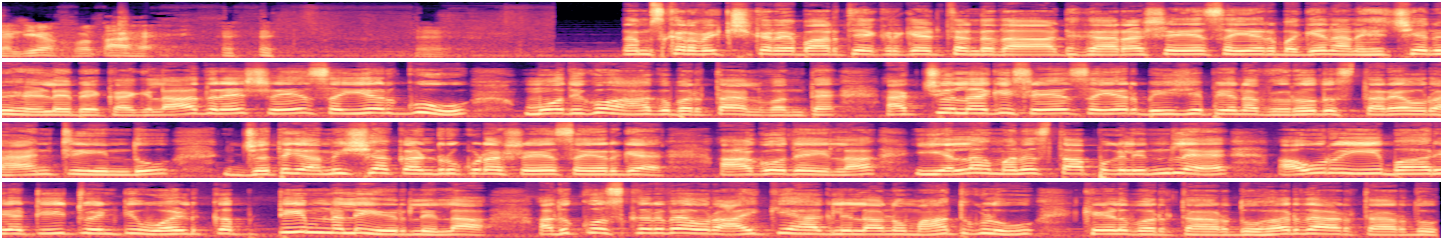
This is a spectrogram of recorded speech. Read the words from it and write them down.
चलिए होता है। ನಮಸ್ಕಾರ ವೀಕ್ಷಕರೇ, ಭಾರತೀಯ ಕ್ರಿಕೆಟ್ ತಂಡದ ಆಟಗಾರ ಶ್ರೇಯಸ್ ಅಯ್ಯರ್ ಬಗ್ಗೆ ನಾನು ಹೆಚ್ಚೇನು ಹೇಳಲೇಬೇಕಾಗಿಲ್ಲ, ಆದರೆ ಶ್ರೇಯಸ್ ಅಯ್ಯರ್ಗೂ ಮೋದಿಗೂ ಆಗ ಬರ್ತಾ ಇಲ್ವಂತೆ. ಆ್ಯಕ್ಚುಲಾಗಿ ಶ್ರೇಯಸ್ ಅಯ್ಯರ್ ಬಿ ಜೆ ಪಿಯನ್ನು ವಿರೋಧಿಸ್ತಾರೆ, ಅವರು ಆ್ಯಂಟಿ ಹಿಂದೂ ಜೊತೆಗೆ ಅಮಿತ್ ಶಾ ಕಂಡರೂ ಕೂಡ ಶ್ರೇಯಸ್ ಅಯ್ಯರ್ಗೆ ಆಗೋದೇ ಇಲ್ಲ. ಈ ಎಲ್ಲ ಮನಸ್ತಾಪಗಳಿಂದಲೇ ಅವರು ಈ ಬಾರಿಯ ಟಿ ಟ್ವೆಂಟಿ ವರ್ಲ್ಡ್ ಕಪ್ ಟೀಮ್ನಲ್ಲಿ ಇರಲಿಲ್ಲ. ಅದಕ್ಕೋಸ್ಕರವೇ ಅವರು ಆಯ್ಕೆ ಆಗಲಿಲ್ಲ ಅನ್ನೋ ಮಾತುಗಳು ಕೇಳಿಬರ್ತಾ ಇರೋದು, ಹರಿದಾಡ್ತಾ ಇರೋದು,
